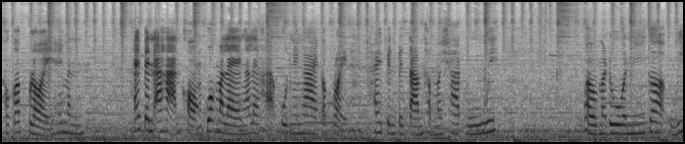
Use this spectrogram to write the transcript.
เขาก็ปล่อยให้มัน ให้เป็นอาหารของพวกแมลงนั่นแหละค่ะพูดง่าย ๆ ก็ปล่อยให้เป็นไปตามธรรมชาติอุ้ยพอมาดูวันนี้ก็อุ้ย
